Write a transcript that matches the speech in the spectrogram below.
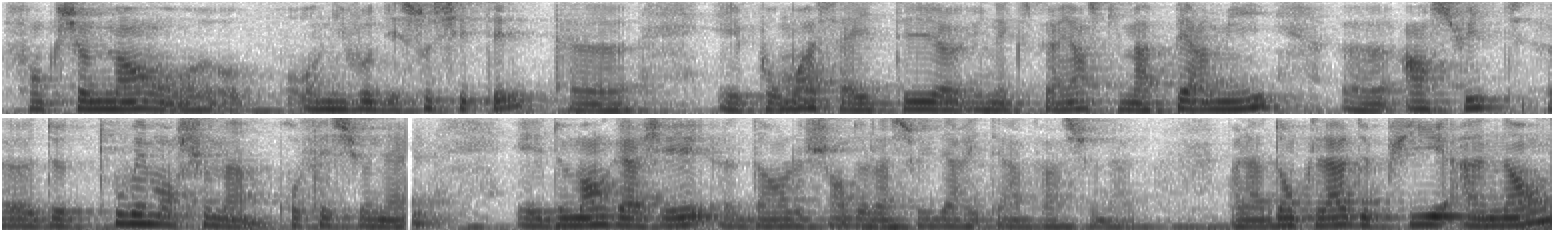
fonctionnements au, niveau des sociétés. et pour moi, ça a été une expérience qui m'a permis ensuite de trouver mon chemin professionnel et de m'engager dans le champ de la solidarité internationale. Voilà, donc là, depuis un an,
